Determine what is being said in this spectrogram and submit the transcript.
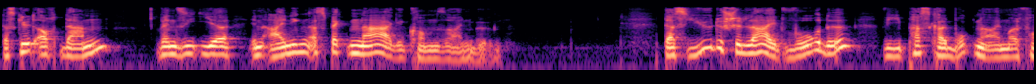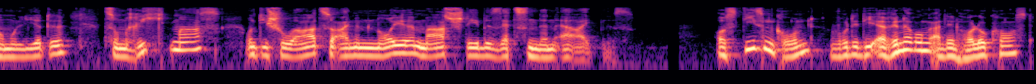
Das gilt auch dann, wenn sie ihr in einigen Aspekten nahe gekommen sein mögen. Das jüdische Leid wurde, wie Pascal Bruckner einmal formulierte, zum Richtmaß und die Shoah zu einem neue Maßstäbe setzenden Ereignis. Aus diesem Grund wurde die Erinnerung an den Holocaust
